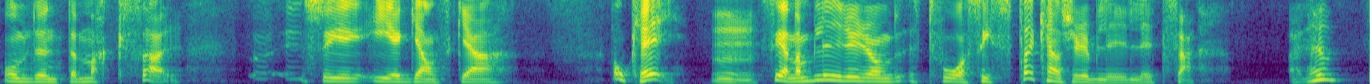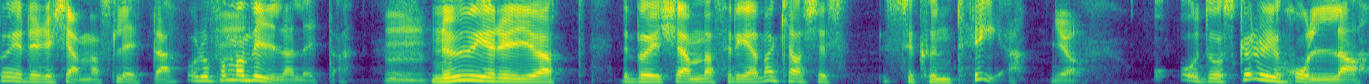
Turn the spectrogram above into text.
om du inte maxar, så är, är ganska okej. Mm. Sedan blir det de två sista kanske det blir lite så här, "Ja, nu började det kännas lite och då får man vila lite. Mm. Nu är det ju att det börjar kännas redan kanske sekund tre Ja. och då ska du ju hålla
